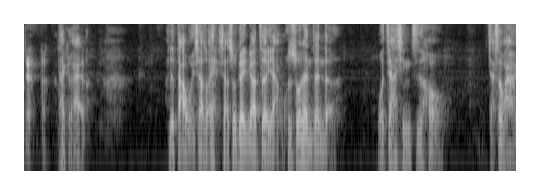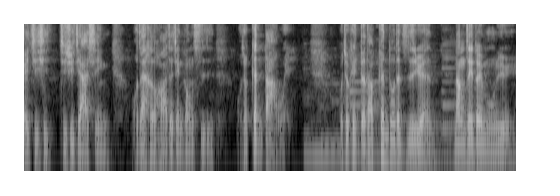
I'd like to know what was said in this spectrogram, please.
太可爱了。他就打我一下，说：“哎、欸，小猪哥，你不要这样。我是说认真的。我加薪之后，假设我还会继续继续加薪，我在荷花这间公司，我就更大尾，我就可以得到更多的资源，让这对母女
